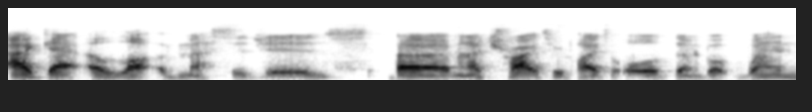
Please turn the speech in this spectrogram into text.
I get a lot of messages um, and I try to reply to all of them. But when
